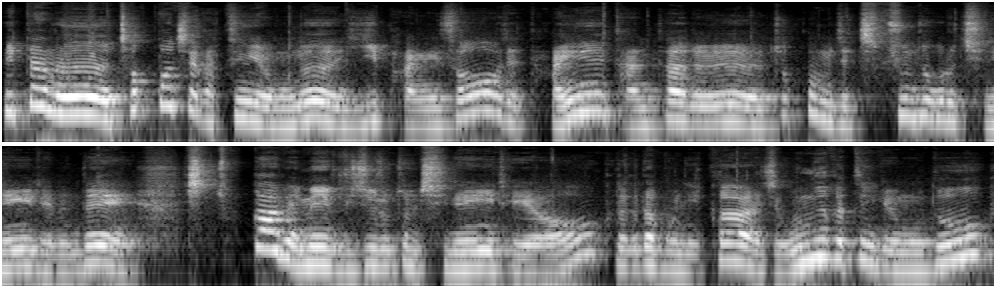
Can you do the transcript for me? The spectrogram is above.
일단은 첫 번째 같은 경우는 이 방에서 당일 단타를 조금 이제 집중적으로 진행이 되는데 시 초가 매매 위주로 좀 진행이 돼요. 그러다 보니까 이제 오늘 같은 경우도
